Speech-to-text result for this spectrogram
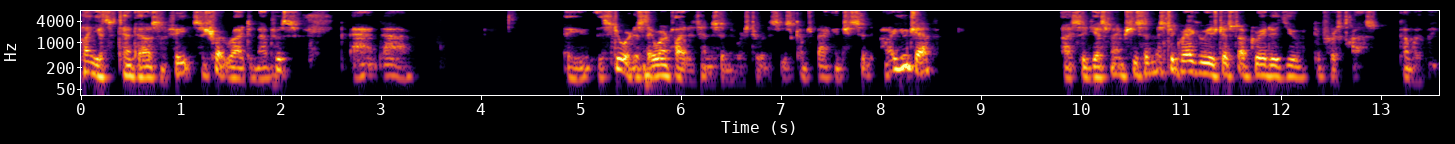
plane gets to 10,000 feet. It's a short ride to Memphis. And uh, a, the stewardess, they weren't flight attendants, they were stewardesses, comes back and she said, Are you Jeff? I said, Yes, ma'am. She said, Mr. Gregory has just upgraded you to first class. Come with me.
